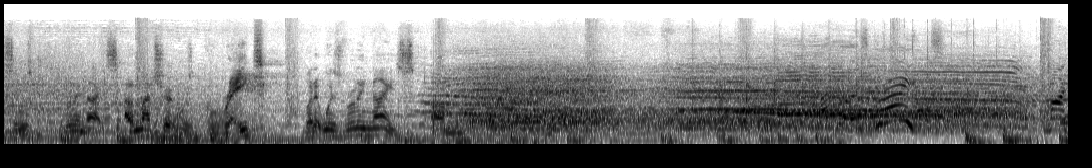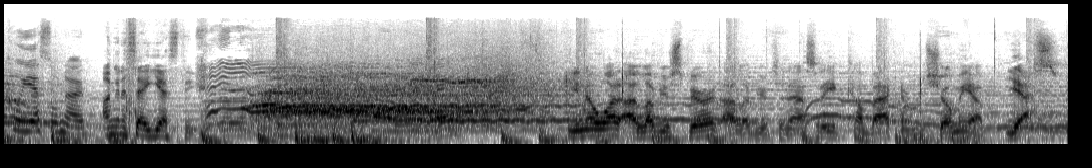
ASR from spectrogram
Nice. It was really nice. I'm not sure it was great, but it was really nice. Um, Michael, yes or no? I'm going to say yes to you. you know what? I love your spirit. I love your tenacity. Come back and show me up. Yes. And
